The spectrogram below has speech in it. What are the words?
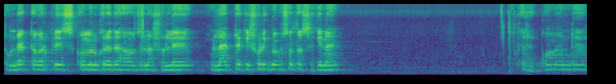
তোমরা একটা বার প্লিজ কমেন্ট করে দেখাও যে না আসলে লাইভটা কি সঠিকভাবে চলতেছে কি নাই। কমেন্টের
